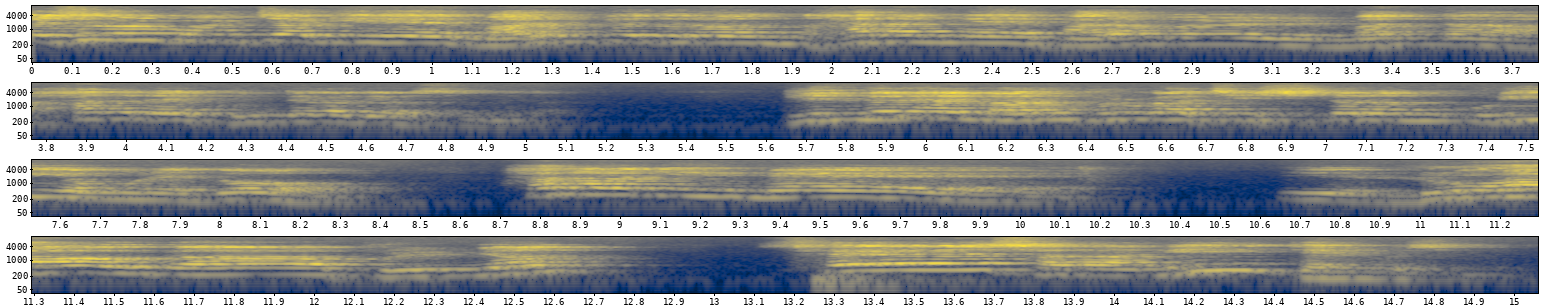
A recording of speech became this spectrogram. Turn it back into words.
에스겔 골짜기에 마른 뼈들은 하나님의 바람을 만나 하늘의 군대가 되었습니다. 빈들의 마른 풀같이 시들은 우리 영혼에도 하나님의 이 루하가 불면 새 사람이 되는 것입니다.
